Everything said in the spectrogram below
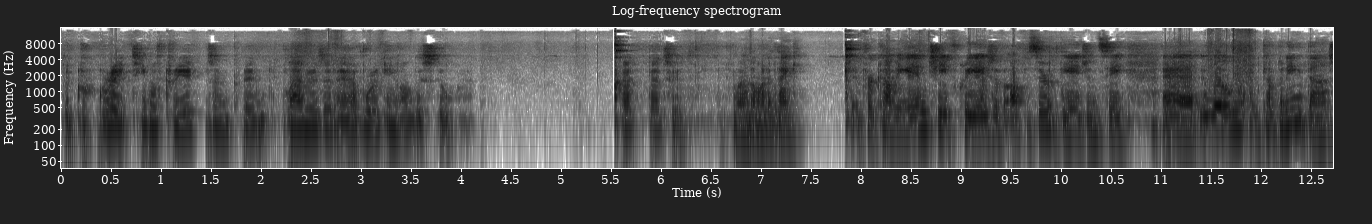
the great team of creators and, and planners that I have working on this do. That, that's it. Well, I want to thank you for coming in, Chief Creative Officer of the agency uh, Lowe and Company, that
